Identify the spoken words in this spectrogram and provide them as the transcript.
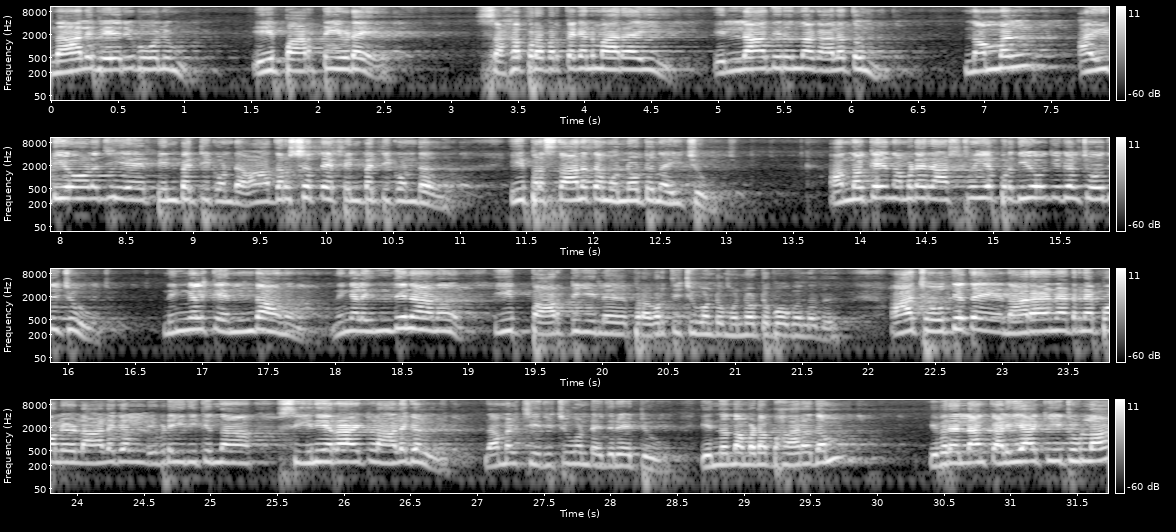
നാല് പേര് പോലും ഈ പാർട്ടിയുടെ സഹപ്രവർത്തകന്മാരായി ഇല്ലാതിരുന്ന കാലത്തും നമ്മൾ ഐഡിയോളജിയെ പിൻപറ്റിക്കൊണ്ട് ആദർശത്തെ പിൻപറ്റിക്കൊണ്ട് ഈ പ്രസ്ഥാനത്തെ മുന്നോട്ട് നയിച്ചു. അന്നൊക്കെ നമ്മുടെ രാഷ്ട്രീയ പ്രതിയോഗികൾ ചോദിച്ചു നിങ്ങൾക്ക് എന്താണ് നിങ്ങൾ എന്തിനാണ് ഈ പാർട്ടിയിൽ പ്രവർത്തിച്ചുകൊണ്ട് മുന്നോട്ട് പോകുന്നത്? ആ ചോദ്യത്തെ നാരായണേട്ടനെ പോലെയുള്ള ആളുകൾ ഇവിടെ ഇരിക്കുന്ന സീനിയറായിട്ടുള്ള ആളുകൾ നമ്മൾ ചിരിച്ചുകൊണ്ട് എതിരേറ്റു. ഇന്ന് നമ്മുടെ ഭാരതം ഇവരെല്ലാം കളിയാക്കിയിട്ടുള്ള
